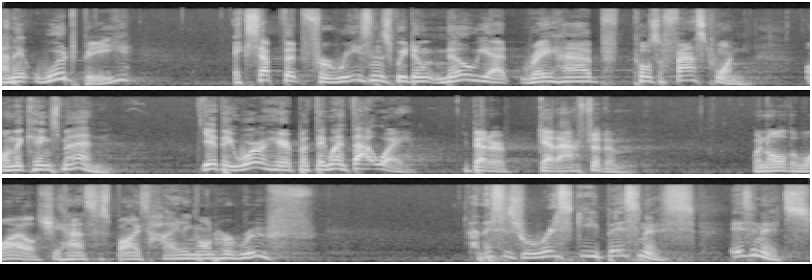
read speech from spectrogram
And it would be, except that for reasons we don't know yet, Rahab pulls a fast one on the king's men. Yeah, they were here, but they went that way. You better get after them. When all the while she has the spies hiding on her roof. And this is risky business, isn't it?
